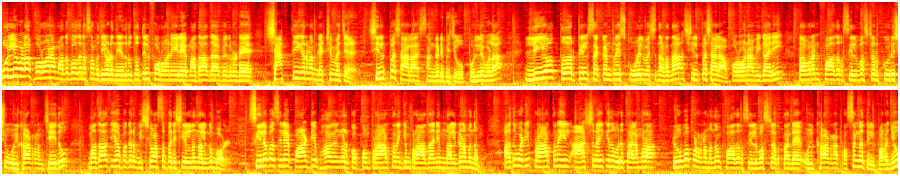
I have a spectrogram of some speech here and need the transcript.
പുല്ലുവിള ഫൊറോന മതബോധന സമിതിയുടെ നേതൃത്വത്തിൽ ഫൊറോനയിലെ മതാധ്യാപകരുടെ ശാക്തീകരണം ലക്ഷ്യം വെച്ച് ശില്പശാല സംഘടിപ്പിച്ചു. പുല്ലുവിള ലിയോ തേർട്ടിൽ സെക്കൻഡറി സ്കൂളിൽ വെച്ച് നടന്ന ശില്പശാല ഫൊറോന വികാരി റവറൻ ഫാദർ സിൽവസ്റ്റർ കുരിശു ഉദ്ഘാടനം ചെയ്തു. മതാധ്യാപകർ വിശ്വാസ പരിശീലനം നൽകുമ്പോൾ സിലബസിലെ പാഠ്യഭാഗങ്ങൾക്കൊപ്പം പ്രാർത്ഥനയ്ക്കും പ്രാധാന്യം നൽകണമെന്നും അതുവഴി പ്രാർത്ഥനയിൽ ആശ്രയിക്കുന്ന ഒരു തലമുറ രൂപപ്പെടണമെന്നും ഫാദർ സിൽവസ്റ്റർ തന്റെ ഉദ്ഘാടന പ്രസംഗത്തിൽ പറഞ്ഞു.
